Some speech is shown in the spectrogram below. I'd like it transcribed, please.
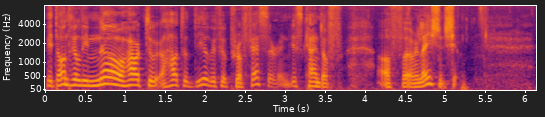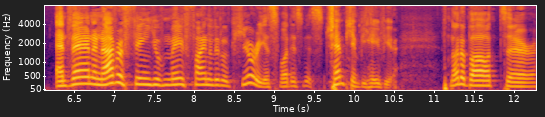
they don't really know how to how to deal with a professor in this kind of of uh, relationship. And then another thing you may find a little curious: what is this champion behavior? It's not about uh,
